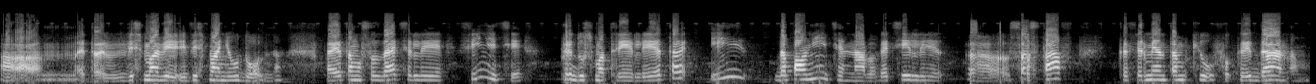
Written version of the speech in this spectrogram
А, это весьма, весьма неудобно. Поэтому создатели Finity предусмотрели это и дополнительно обогатили э, состав коферментом Q, фокоиданом,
